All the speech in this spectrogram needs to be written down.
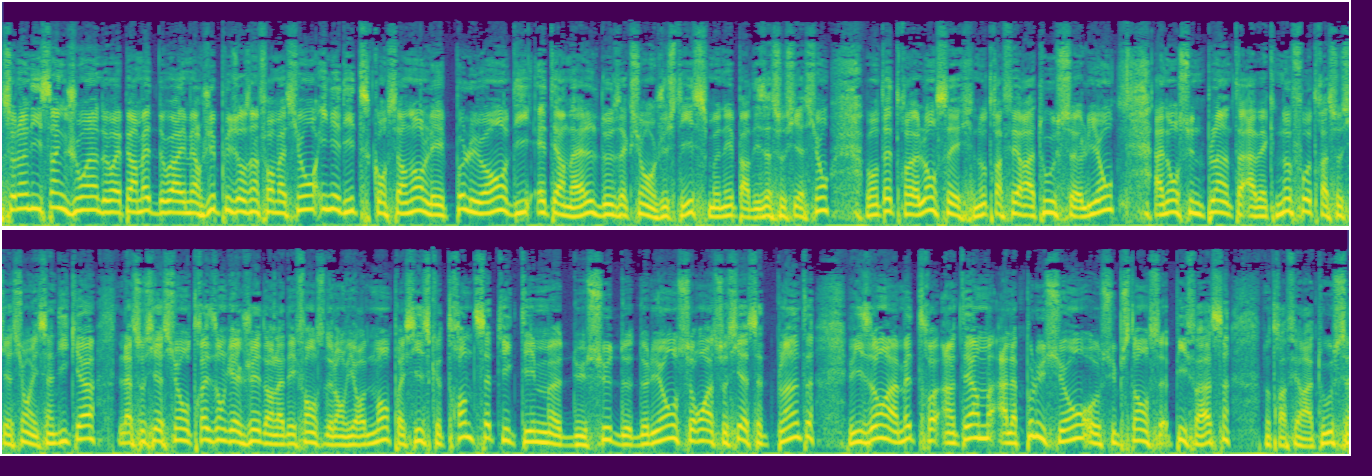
Ce lundi 5 juin devrait permettre de voir émerger plusieurs informations inédites concernant les polluants dits éternels. Deux actions en justice menées par des associations vont être lancées. Notre affaire à tous, Lyon, annonce une plainte avec neuf autres associations et syndicats. L'association très engagée dans la défense de l'environnement précise que 37 victimes du sud de Lyon seront associées à cette plainte visant à mettre un terme à la pollution aux substances PIFAS. Notre affaire à tous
